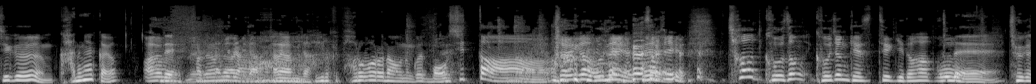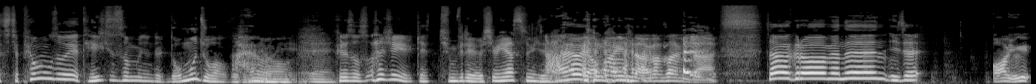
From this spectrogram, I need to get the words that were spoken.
지금 가능할까요? 아, 네, 가능합니다. 가능합니다. 이렇게 바로 바로 나오는 거 멋있다. 저희가 오늘 사실 첫 고정, 고정 게스트기도 하고 네. 저희가 진짜 평소에 데이식스 선배님들 너무 좋아하거든요. 아유, 예. 그래서 사실 이렇게 준비를 열심히 해왔습니다. 아유, 영광입니다. 감사합니다. 자, 그러면은, 이제, 아, 여기,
